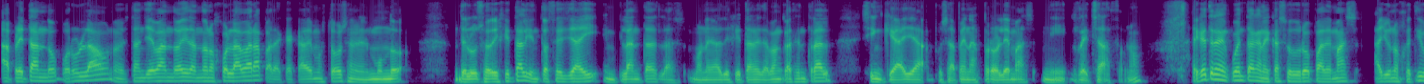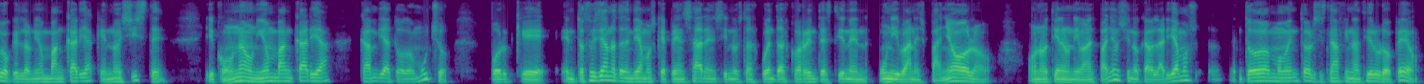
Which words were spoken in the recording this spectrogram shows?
apretando por un lado, nos están llevando ahí dándonos con la vara para que acabemos todos en el mundo del uso digital y entonces ya ahí implantas las monedas digitales de banca central sin que haya pues apenas problemas ni rechazo, ¿no? Hay que tener en cuenta que en el caso de Europa además hay un objetivo que es la unión bancaria que no existe y con una unión bancaria cambia todo mucho porque entonces ya no tendríamos que pensar en si nuestras cuentas corrientes tienen un IBAN español o, o no tiene un IBAN español, sino que hablaríamos eh, en todo momento del sistema financiero europeo.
